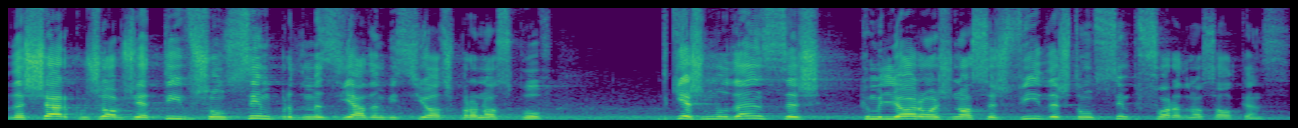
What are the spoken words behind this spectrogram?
de achar que os objetivos são sempre demasiado ambiciosos para o nosso povo, de que as mudanças que melhoram as nossas vidas estão sempre fora do nosso alcance.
